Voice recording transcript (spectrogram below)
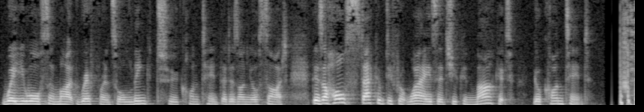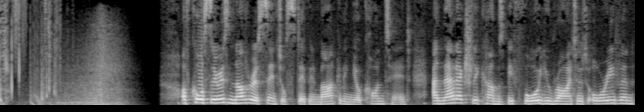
where you also might reference or link to content that is on your site. There's a whole stack of different ways that you can market your content. Of course, there is another essential step in marketing your content, and that actually comes before you write it or even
